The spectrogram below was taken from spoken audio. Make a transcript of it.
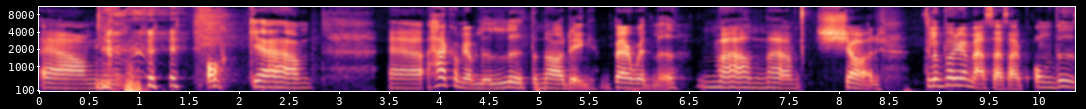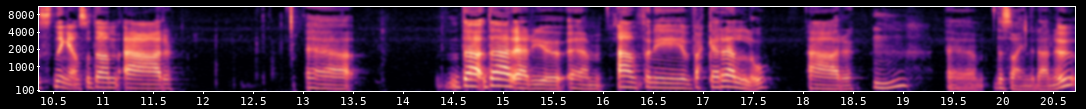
Ehm, och ehm, eh, här kommer jag bli lite nördig, bear with me. Men eh, Kör. till att börja med, så här, så här, om visningen, så den är... Eh, där, där är det ju eh, Anthony Vaccarello är eh, designer där nu.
